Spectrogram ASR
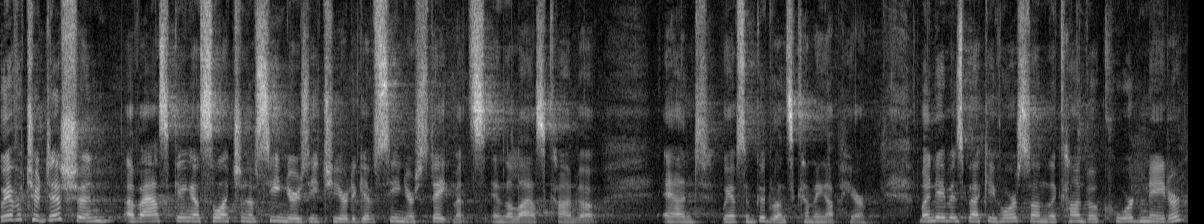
We have a tradition of asking a selection of seniors each year to give senior statements in the last convo, and we have some good ones coming up here. My name is Becky Horst, I'm the convo coordinator.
